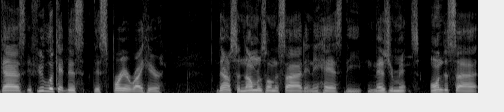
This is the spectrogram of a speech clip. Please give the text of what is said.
Guys, if you look at this, this sprayer right here, there are some numbers on the side and it has the measurements on the side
